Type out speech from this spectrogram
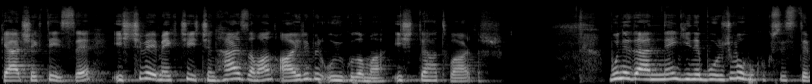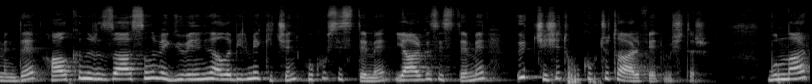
Gerçekte ise işçi ve emekçi için her zaman ayrı bir uygulama, iştihat vardır. Bu nedenle yine burjuva hukuk sisteminde halkın rızasını ve güvenini alabilmek için hukuk sistemi, yargı sistemi üç çeşit hukukçu tarif etmiştir. Bunlar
